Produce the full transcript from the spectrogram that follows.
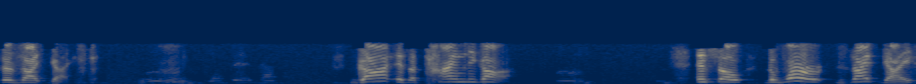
the zeitgeist. God is a timely God. And so the word zeitgeist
